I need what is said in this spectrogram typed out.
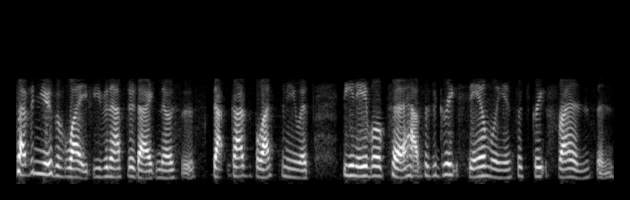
seven years of life even after diagnosis. That god's blessed me with being able to have such a great family and such great friends and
